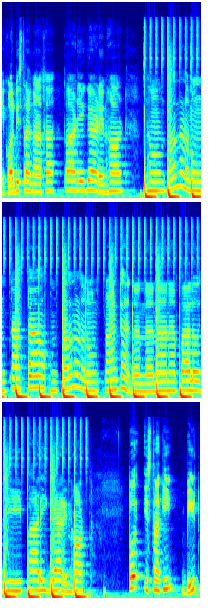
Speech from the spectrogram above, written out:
एक और भी इस तरह गाना था पार्टी इन हॉट पालो जी पार्टी गेटिंग हॉट तो इस तरह की बीट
